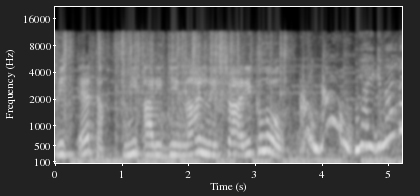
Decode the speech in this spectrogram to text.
Ведь это не оригинальный шарик Лол. Не оригинальная?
